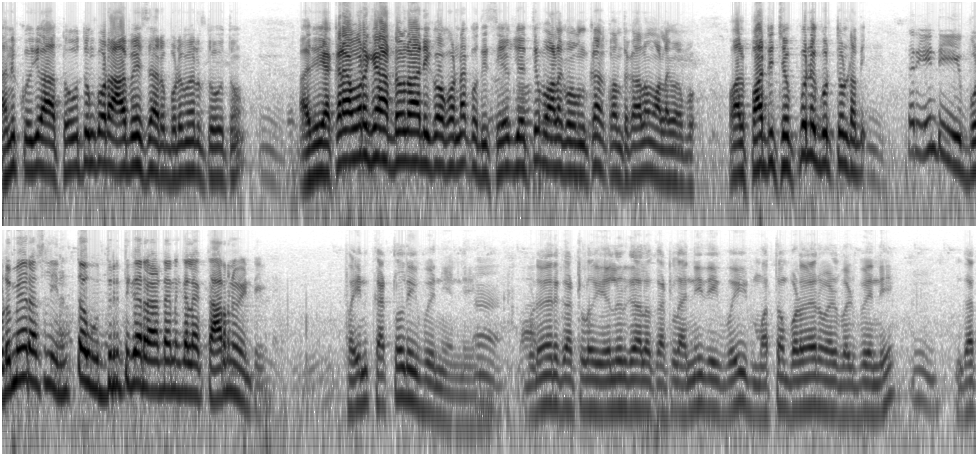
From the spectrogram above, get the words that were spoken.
అని కొద్దిగా ఆ తవ్వుతం కూడా ఆపేశారు బుడమేరు తవ్వుతాం. అది ఎక్కడెవరికి అడ్డం రానికోకుండా కొద్దిగా సేవ్ చేస్తే వాళ్ళకి ఇంకా కొంతకాలం వాళ్ళ వాళ్ళ పార్టీ చెప్పుకునే గుర్తుంటుంది. సరే ఏంటి ఈ బుడమేరు అసలు ఇంత ఉధృతిగా రావడానికి గల కారణం ఏంటి? పైన కట్టలు దిగిపోయినాయండి. బుడమేరు కట్టలు ఏలూరు కాలువ కట్టలు అన్నీ దిగిపోయి మొత్తం బుడమేరు మీద పడిపోయింది. గత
